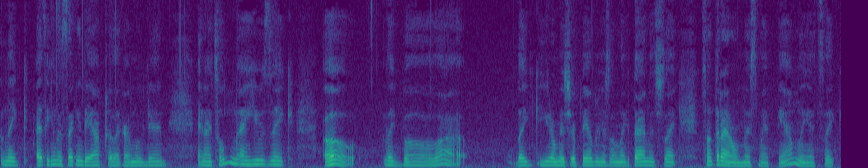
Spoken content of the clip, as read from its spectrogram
like I think the second day after like I moved in and I told him that he was like, Oh, like blah blah blah like you don't miss your family or something like that and it's like it's not that I don't miss my family, it's like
